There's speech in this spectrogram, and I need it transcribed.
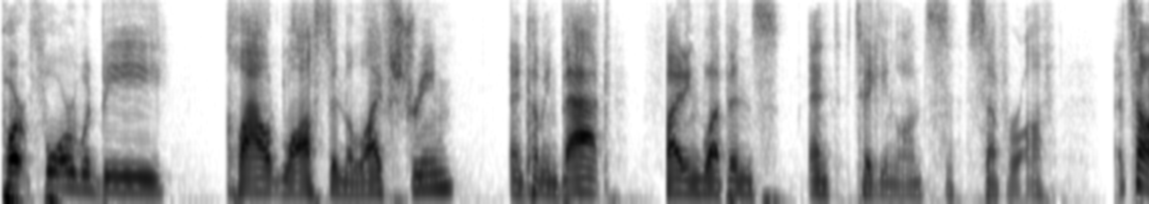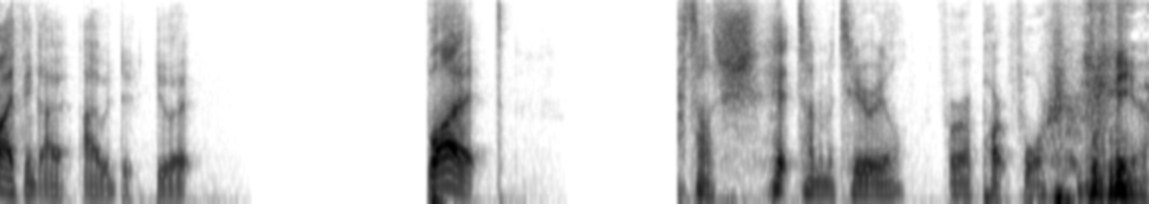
part four would be Cloud lost in the Lifestream and coming back, fighting weapons, and taking on Sephiroth. That's how I think I, I would do, it. But that's a shit ton of material for a part four. yeah.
